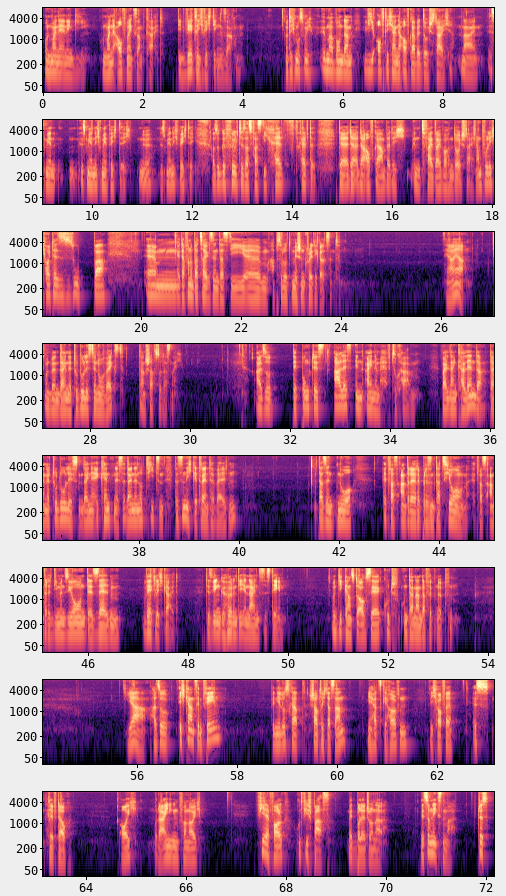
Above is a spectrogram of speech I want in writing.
und meine Energie und meine Aufmerksamkeit den wirklich wichtigen Sachen. Und ich muss mich immer wundern, wie oft ich eine Aufgabe durchstreiche. Nein, ist mir, ist mir nicht mehr wichtig. Nö, ist mir nicht wichtig. Also gefühlt ist das fast die Hälfte der, der, der Aufgaben, werde ich in zwei, drei Wochen durchstreichen. Obwohl ich heute super ähm, davon überzeugt bin, dass die ähm, absolut mission critical sind. Ja, ja. Und wenn deine To-Do-Liste nur wächst, dann schaffst du das nicht. Also der Punkt ist, alles in einem Heft zu haben weil dein Kalender, deine To-Do-Listen, deine Erkenntnisse, deine Notizen, das sind nicht getrennte Welten. Das sind nur etwas andere Repräsentation, etwas andere Dimension derselben Wirklichkeit. Deswegen gehören die in ein System. Und die kannst du auch sehr gut untereinander verknüpfen. Ja, also ich kann es empfehlen. Wenn ihr Lust habt, schaut euch das an. Mir hat es geholfen. Ich hoffe, es hilft auch euch oder einigen von euch viel Erfolg und viel Spaß mit Bullet Journal. Bis zum nächsten Mal. Tschüss.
